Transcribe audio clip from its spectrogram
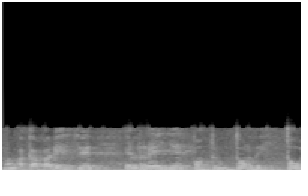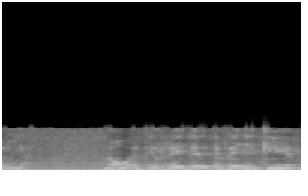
¿no? Acá aparece el Reyes constructor de historia, ¿no? El, rey el Reyes que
